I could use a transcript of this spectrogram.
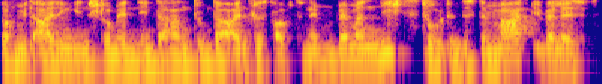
doch mit einigen Instrumenten in der Hand, um da Einfluss drauf zu nehmen. Wenn man nichts tut und es dem Markt überlässt,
